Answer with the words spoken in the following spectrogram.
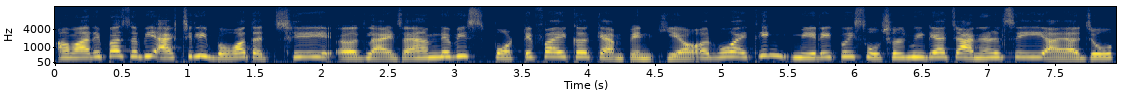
हमारे पास अभी एक्चुअली बहुत अच्छे क्लाइंट्स आए। हमने अभी स्पॉटिफाई का कैंपेन किया और वो आई थिंक मेरे कोई सोशल मीडिया चैनल से ही आया जो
